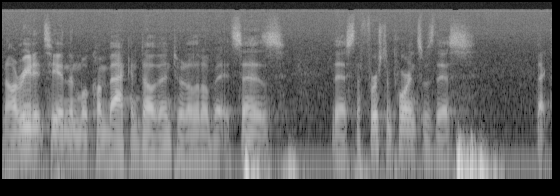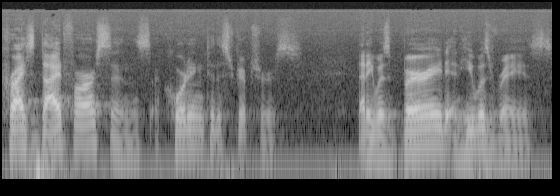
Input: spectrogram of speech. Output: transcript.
And I'll read it to you, and then we'll come back and delve into it a little bit. It says this The first importance was this that Christ died for our sins according to the Scriptures, that he was buried and he was raised.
